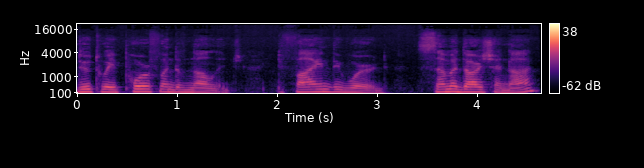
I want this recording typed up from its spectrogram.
due to a poor fund of knowledge, define the word samadarshanat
